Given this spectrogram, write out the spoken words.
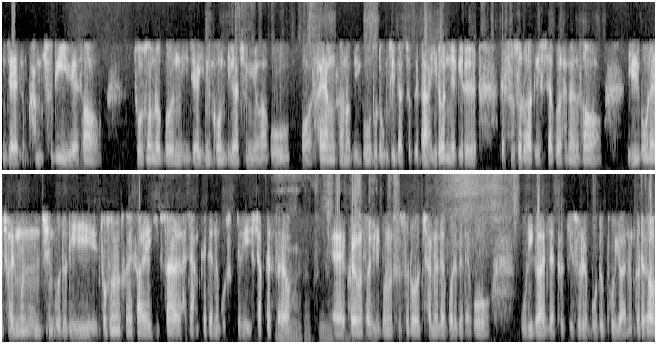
이제 좀 감추기 위해서 조선업은 이제 인건비가 중요하고 뭐 사양 산업이고 노동 집약적이다 이런 얘기를 스스로 하기 시작을 하면서 일본의 젊은 친구들이 조선 회사에 입사를 하지 않게 되는 모습들이 시작됐어요. 아. 예, 그러면서 일본은 스스로 자멸해 버리게 되고 우리가 이제 그 기술을 모두 보유하는 그래서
